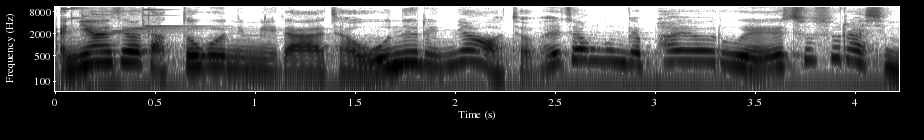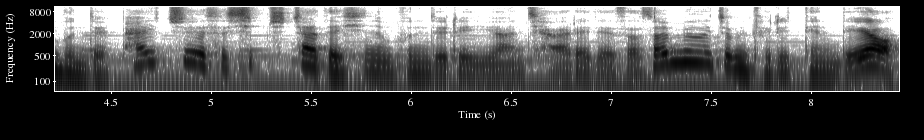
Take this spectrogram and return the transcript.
안녕하세요. 닥터곤입니다. 자 오늘은요 저 회전근개 파열 후에 수술하신 분들 8주에서 10주차 되시는 분들을 위한 재활에 대해서 설명을 좀 드릴 텐데요.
